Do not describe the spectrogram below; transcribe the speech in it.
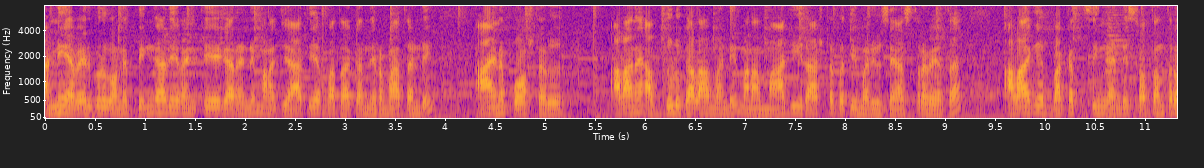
అన్నీ అవైలబుల్గా ఉన్నాయి. పింగాళి వెంకయ్య గారండి మన జాతీయ పతాక నిర్మాత అండి. ఆయన పోస్టరు అలానే అబ్దుల్ కలాం అండి మన మాజీ రాష్ట్రపతి మరియు శాస్త్రవేత్త. అలాగే భగత్ సింగ్ అండి స్వతంత్ర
